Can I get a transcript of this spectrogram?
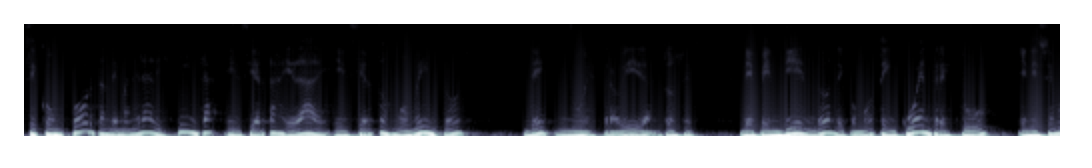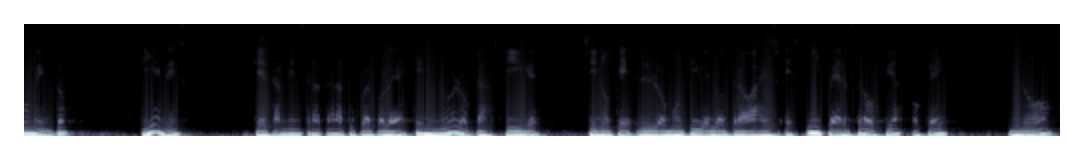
se comportan de manera distinta en ciertas edades, en ciertos momentos de nuestra vida. Entonces, dependiendo de cómo te encuentres tú en ese momento, tienes que también tratar a tu cuerpo. La idea es que no lo castigues, sino que lo motive, lo trabajes. Es hipertrofia, ¿ok? No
